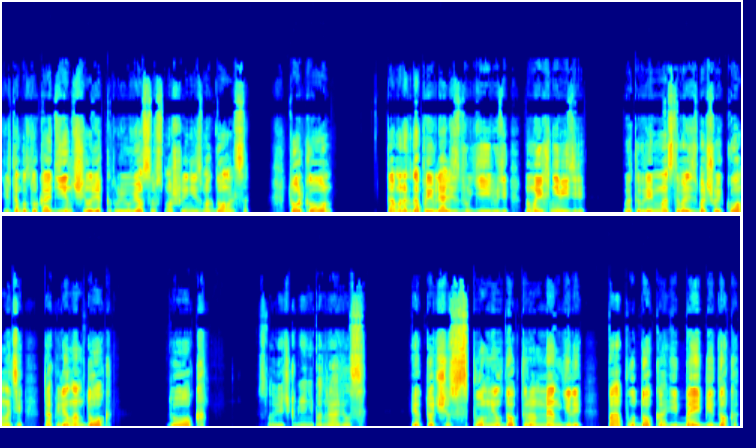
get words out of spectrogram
Или там был только один человек, который увезся в машине из Макдональдса. Только он. Там иногда появлялись другие люди, но мы их не видели. В это время мы оставались в большой комнате, так велел нам док. Док. Словечко мне не понравилось. Я тотчас вспомнил доктора Менгеле, папу Дока и бэйби Дока.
